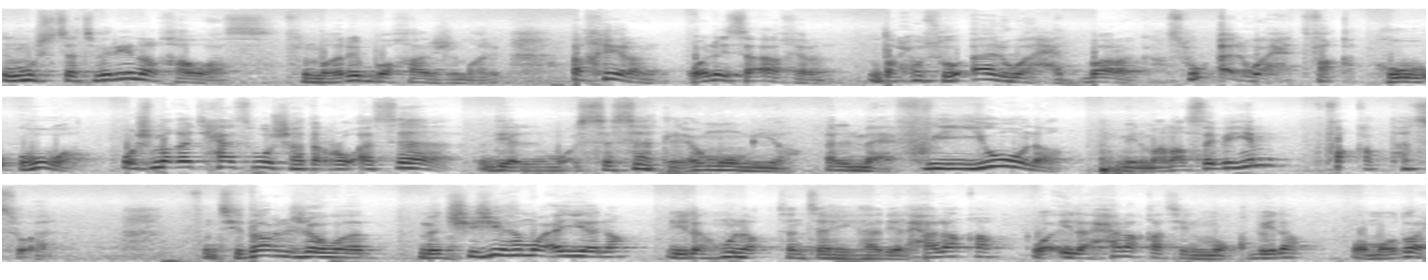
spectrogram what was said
للمستثمرين الخواص في المغرب وخارج المغرب. أخيرا وليس اخرا نطرح سؤال واحد بركه سؤال واحد فقط. هو هو واش ما غيتحاسبوش هاد الرؤساء ديال المؤسسات العمومية المعفيون من مناصبهم؟ فقط هذا السؤال. انتظار الجواب من شي جهة معينة إلى هنا تنتهي هذه الحلقة وإلى حلقة مقبلة وموضوع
